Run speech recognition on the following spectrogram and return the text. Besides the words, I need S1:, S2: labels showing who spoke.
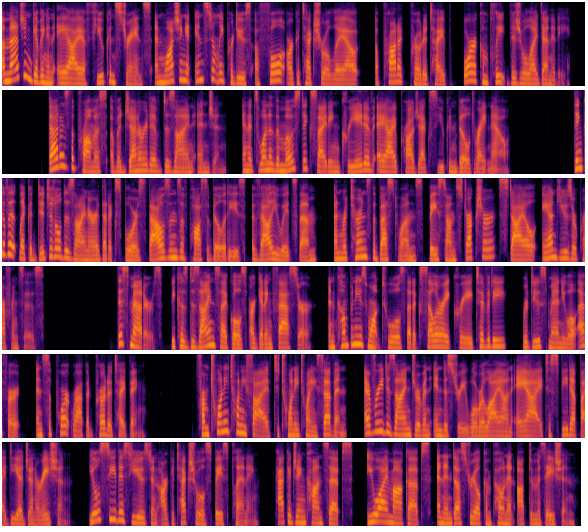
S1: Imagine giving an AI a few constraints and watching it instantly produce a full architectural layout, a product prototype, or a complete visual identity. That is the promise of a generative design engine, and it's one of the most exciting creative AI projects you can build right now. Think of it like a digital designer that explores thousands of possibilities, evaluates them, and returns the best ones based on structure, style, and user preferences. This matters because design cycles are getting faster, and companies want tools that accelerate creativity, reduce manual effort, and support rapid prototyping. From 2025 to 2027, every design driven industry will rely on AI to speed up idea generation. You'll see this used in architectural space planning, packaging concepts, UI mockups, and industrial component optimization.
